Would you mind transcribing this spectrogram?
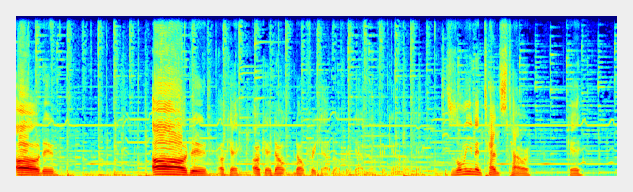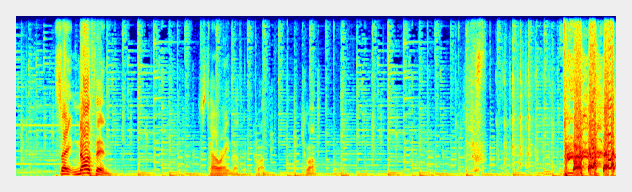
Oh, dude. Oh, dude. Okay, okay, don't don't freak out, don't freak out, don't freak out, okay. This is only an intense tower, okay? This ain't nothing! This tower ain't nothing, come on.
